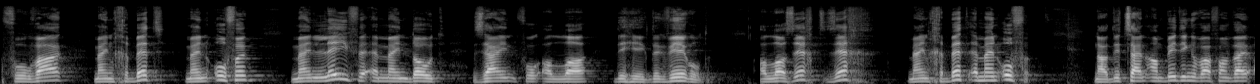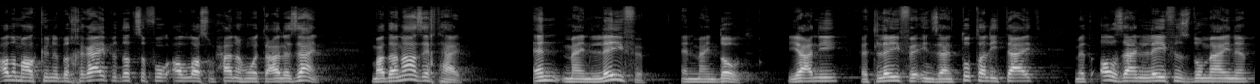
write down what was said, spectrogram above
voorwaar, mijn gebed, mijn offer, mijn leven en mijn dood zijn voor Allah, de Heer der werelden. Allah zegt, zeg mijn gebed en mijn offer. Nou, dit zijn aanbiddingen waarvan wij allemaal kunnen begrijpen dat ze voor Allah subhanahu wa ta'ala zijn. Maar daarna zegt hij, en mijn leven en mijn dood. Yani, het leven in zijn totaliteit, met al zijn levensdomeinen,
